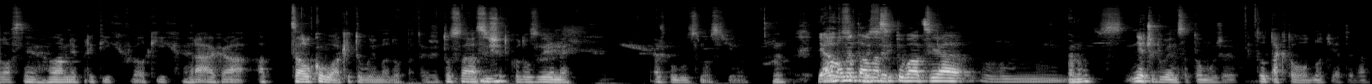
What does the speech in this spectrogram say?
vlastne hlavne pri tých veľkých hrách a, a celkovo, aký to bude mať dopad. Takže to sa asi mhm. všetko dozvieme až v budúcnosti. No. Ja ale momentálna si... situácia, um, nečudujem sa tomu, že to takto hodnotia teda.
